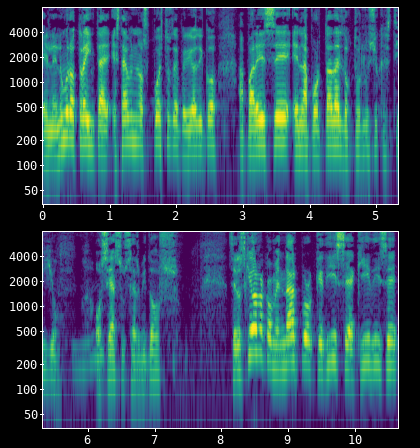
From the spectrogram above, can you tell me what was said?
en el número 30, está en los puestos de periódico, aparece en la portada el doctor Lucio Castillo, o sea, su servidor. Se los quiero recomendar porque dice aquí, dice,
